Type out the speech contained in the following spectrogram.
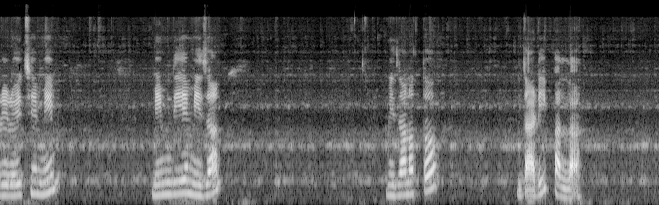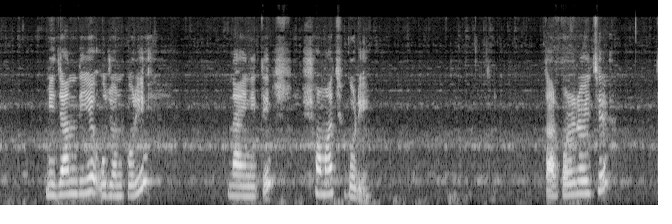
তারপরে রয়েছে মিম। মিম দিয়ে মিজান। মিজানত দাড়ি পাল্লা। মিজান দিয়ে ওজন করি নাইনীতির সমাজ গড়ি। তারপরে রয়েছে ত।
